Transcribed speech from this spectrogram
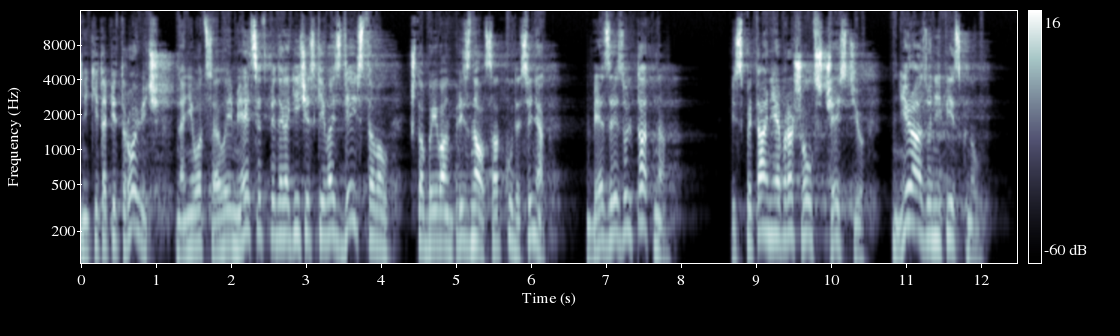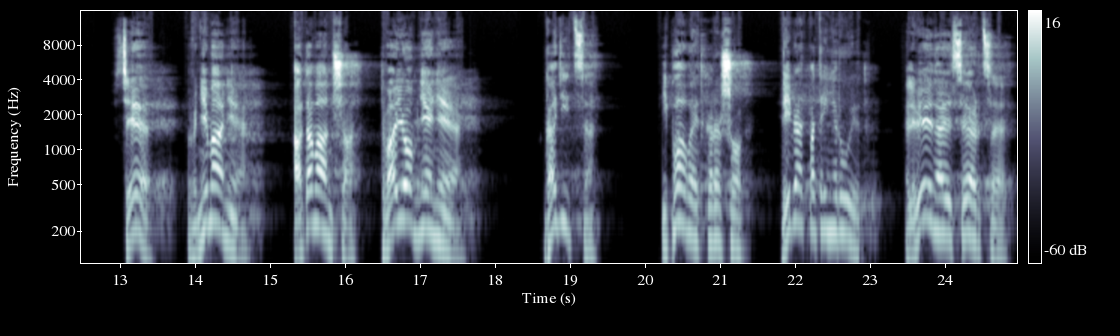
Никита Петрович на него целый месяц педагогически воздействовал, чтобы Иван признался, откуда синяк. Безрезультатно. Испытание прошел с честью, ни разу не пискнул. Все, внимание! «Атаманша, твое мнение!» «Годится. И плавает хорошо. Ребят потренирует». «Львиное сердце,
